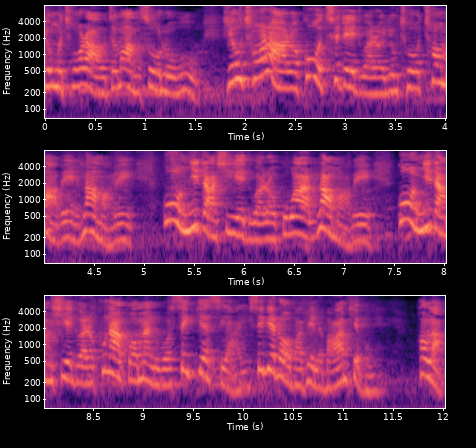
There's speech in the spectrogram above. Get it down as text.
ရုပ်မချောတာကိုကျွန်မမဆိုလို့ဘူးရုပ်ချောတာကတော့ကိုယ့်ကိုချစ်တဲ့သူကတော့ရုပ်ချောချောမှာပဲလှမှာပဲကိုယ့်ကိုမြစ်တာရှိတဲ့သူကတော့ကိုကလှမှာပဲကိုယ့်ကိုမြစ်တာမရှိတဲ့သူကတော့ခုန comment လို့ပေါ့စိတ်ပြက်စရာကြီးစိတ်ပြက်တော့ဘာဖြစ်လဲဘာမှဖြစ်ဘူးဟုတ်လား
